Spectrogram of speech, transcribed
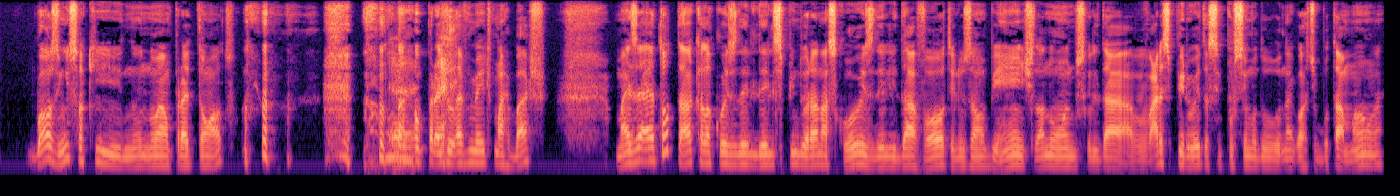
igualzinho, só que não, não é um prédio tão alto. é um prédio levemente mais baixo. Mas é, total aquela coisa dele, dele se pendurar nas coisas, dele dar a volta, ele usar o ambiente, lá no ônibus ele dá várias piruetas assim por cima do negócio de botar a mão, né?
